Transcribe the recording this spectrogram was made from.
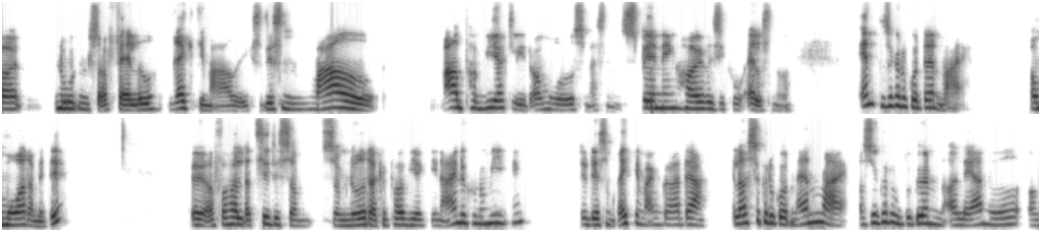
og nu er den så faldet rigtig meget, ikke? så det er sådan meget, meget påvirkeligt område, som er sådan spænding, høj risiko, alt sådan noget. Enten så kan du gå den vej, og mor dig med det, øh, og forholde dig til det som, som noget, der kan påvirke din egen økonomi. Ikke? Det er det, som rigtig mange gør der. Eller også så kan du gå den anden vej, og så kan du begynde at lære noget om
